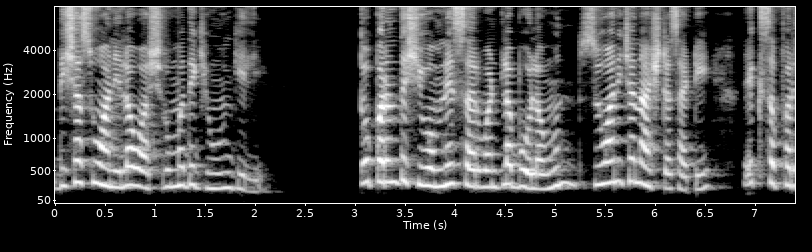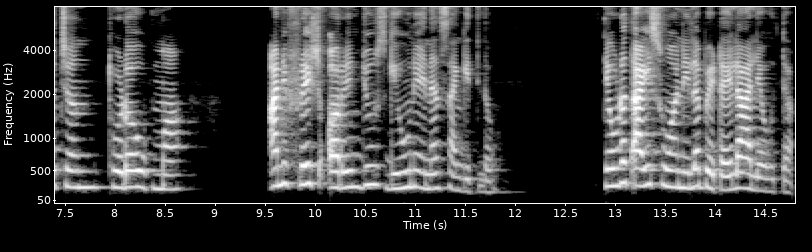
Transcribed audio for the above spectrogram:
दिशा सुहानीला वॉशरूममध्ये घेऊन गेली. तोपर्यंत शिवमने सर्वंटला बोलावून सुहानीच्या नाश्त्यासाठी एक सफरचंद थोडं उपमा आणि फ्रेश ऑरेंज ज्यूस घेऊन येण्यास सांगितलं. तेवढ्यात आई सुहानीला भेटायला आल्या होत्या.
